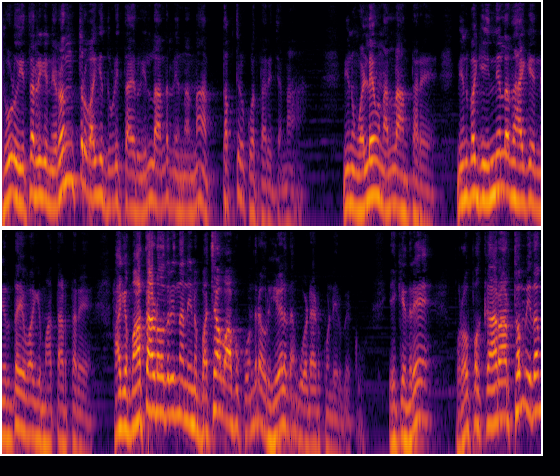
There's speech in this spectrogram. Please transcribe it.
ಧೂಳು ಇತರರಿಗೆ ನಿರಂತರವಾಗಿ ದುಡಿತಾ ಇರು, ಇಲ್ಲ ಅಂದರೆ ನಿನ್ನನ್ನು ತಪ್ಪು ತಿಳ್ಕೊತಾರೆ ಜನ. ನೀನು ಒಳ್ಳೆಯವನಲ್ಲ ಅಂತಾರೆ ನಿನ್ನ ಬಗ್ಗೆ ಇನ್ನಿಲ್ಲದ ಹಾಗೆ ನಿರ್ದಯವಾಗಿ ಮಾತಾಡ್ತಾರೆ. ಹಾಗೆ ಮಾತಾಡೋದ್ರಿಂದ ನೀನು ಬಚಾವ್ ಆಗ್ಬೇಕು ಅಂದರೆ ಅವ್ರು ಹೇಳ್ದಂಗೆ ಓಡಾಡ್ಕೊಂಡಿರಬೇಕು. ಏಕೆಂದರೆ ಪರೋಪಕಾರಾರ್ಥಂ ಇದಂ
